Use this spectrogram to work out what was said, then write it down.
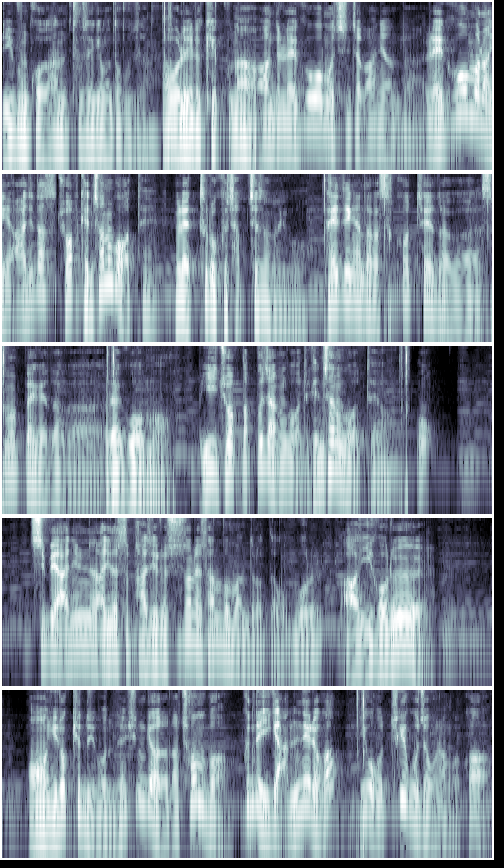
리븐 거한 두세 개만 더 보자. 아 원래 이렇게 했구나. 아 근데 레그 워머 진짜 많이 한다. 레그 워머랑 이 아디다스 조합 괜찮은 것 같아. 레트로 그 잡채잖아 이거. 패딩에다가 스커트에다가 스몰백에다가 레그 워머. 이 조합 나쁘지 않은 것 같아. 괜찮은 것 같아요. 어? 집에 안 입는 아디다스 바지를 수선해서 한 번 만들었다고? 뭐를? 아 이거를 어 이렇게도 입었네? 신기하다 나 처음 봐 근데 이게 안 내려가? 이거 어떻게 고정을 한 걸까?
